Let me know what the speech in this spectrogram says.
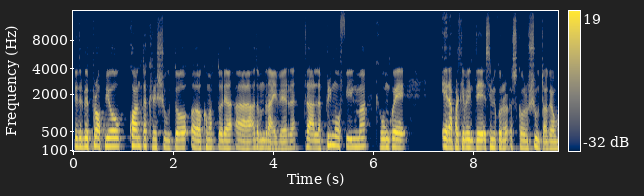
vedrebbe proprio quanto è cresciuto uh, come attore uh, Adam Driver tra il primo film che comunque era praticamente semi-sconosciuto al, gran,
